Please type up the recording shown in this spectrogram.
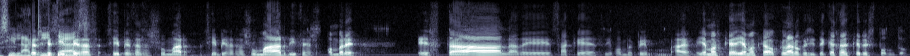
si la, quitas... si, empiezas, a sumar, si empiezas a sumar, dices, hombre, está la de Sackers. Digo, a ver, ya hemos, ya hemos quedado claro que si te quejas que eres tonto.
